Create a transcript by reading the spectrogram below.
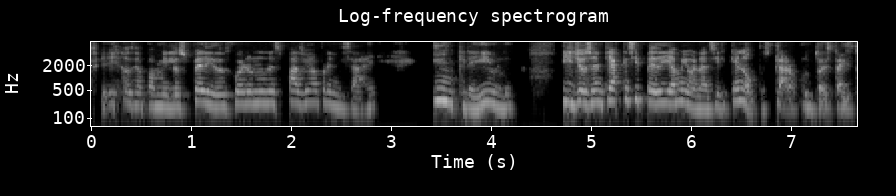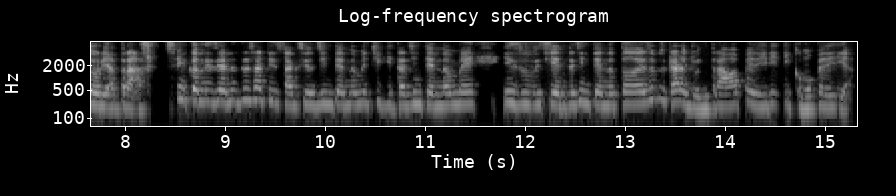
Sí, o sea, para mí los pedidos fueron un espacio de aprendizaje increíble. Y yo sentía que si pedía me iban a decir que no, pues claro, con toda esta historia atrás, sin condiciones de satisfacción, sintiéndome chiquita, sintiéndome insuficiente, sintiendo todo eso, pues claro, yo entraba a pedir y ¿cómo pedía?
